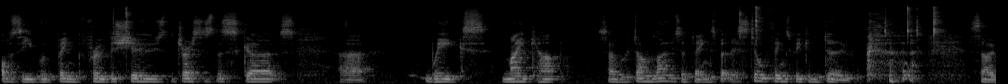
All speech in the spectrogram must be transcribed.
obviously, we've been through the shoes, the dresses, the skirts, uh, wigs, makeup. So we've done loads of things, but there's still things we can do. so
